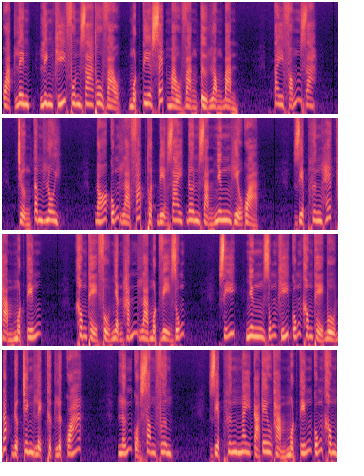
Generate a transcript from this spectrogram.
Quạt lên, linh khí phun ra thu vào, một tia sét màu vàng từ lòng bàn. Tay phóng ra. Trưởng tâm lôi. Đó cũng là pháp thuật địa giai đơn giản nhưng hiệu quả. Diệp Hưng hét thảm một tiếng. Không thể phủ nhận hắn là một vị dũng sĩ, nhưng dũng khí cũng không thể bù đắp được trinh lệch thực lực quá lớn của song phương. Diệp Hưng ngay cả kêu thảm một tiếng cũng không.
